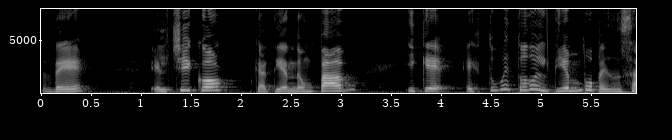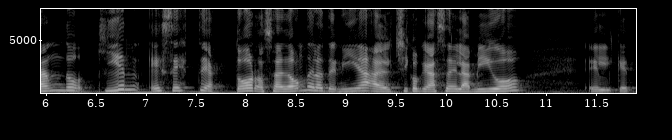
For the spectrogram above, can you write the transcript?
de el chico que atiende un pub y que estuve todo el tiempo pensando quién es este actor, o sea, de dónde lo tenía al chico que hace del amigo, el que,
